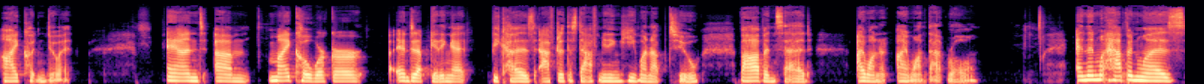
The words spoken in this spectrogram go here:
I couldn't do it. And um, my coworker ended up getting it because after the staff meeting, he went up to Bob and said, I want I want that role. And then what happened was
